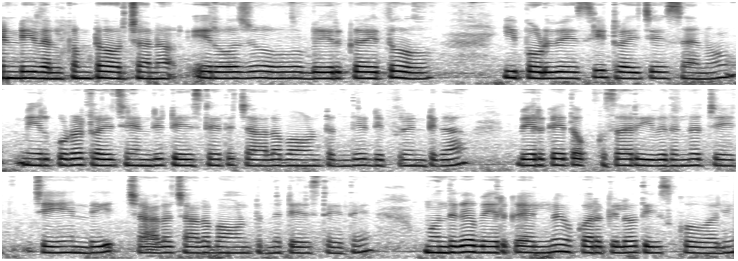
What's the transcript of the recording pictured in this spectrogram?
అండి వెల్కమ్ టు అవర్ ఛానల్. ఈరోజు బీరకాయతో ఈ పొడి వేసి ట్రై చేశాను. మీరు కూడా ట్రై చేయండి టేస్ట్ అయితే చాలా బాగుంటుంది డిఫరెంట్గా. బీరకాయతో ఒక్కసారి ఈ విధంగా చేయండి చాలా చాలా బాగుంటుంది టేస్ట్ అయితే. ముందుగా బీరకాయలని ఒక అర కిలో తీసుకోవాలి.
